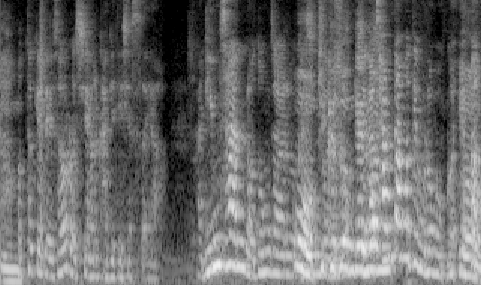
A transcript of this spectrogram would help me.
음. 어떻게 돼서 러시아를 가게 되셨어요? 아, 림산 노동자로 어, 가신 거예요? 내가 제가 참다 못해 물어본 거예요. 어,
